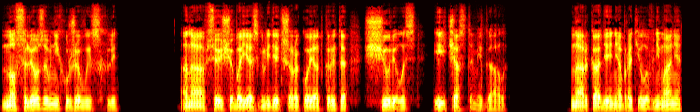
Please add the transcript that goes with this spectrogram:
но слезы в них уже высохли. Она, все еще боясь глядеть широко и открыто, щурилась и часто мигала. На Аркадия не обратила внимания,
